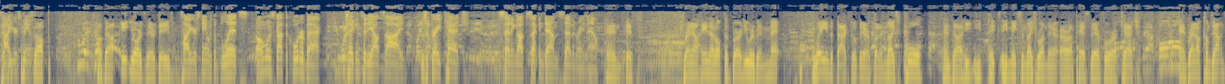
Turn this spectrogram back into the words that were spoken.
Tigers he picks up about eight yards there, Dave. Tigers came with a blitz. Almost got the quarterback taken to the outside. It was a great catch, setting up second down and seven right now. And if Handed that off to Bird, he would have been met way in the backfield there, but a nice pull, and uh, he he he makes a nice run there or a pass there for a catch. And Brownell comes out in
